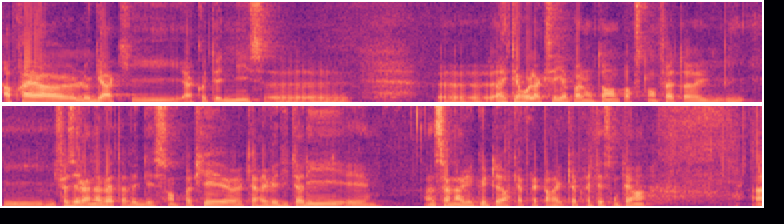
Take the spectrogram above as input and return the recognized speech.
Après, euh, le gars qui, à côté de Nice, euh, a été relaxé il n'y a pas longtemps parce qu'en fait, il, faisait la navette avec des sans-papiers qui arrivaient d'Italie et c'est un agriculteur qui a prêté son terrain. Euh,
